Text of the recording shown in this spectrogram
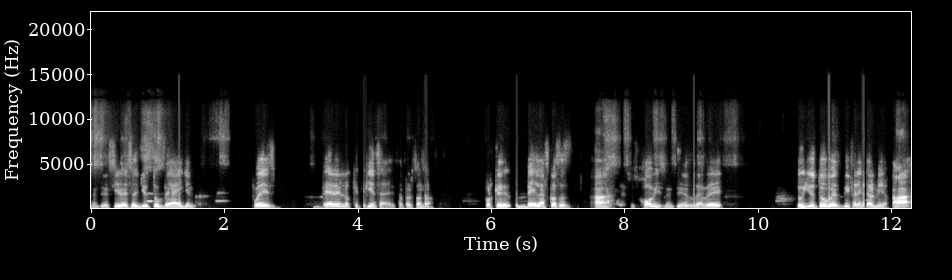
¿me entiendes? Si ves el YouTube de alguien, puedes ver en lo que piensa esa persona, porque ve las cosas Ah, de sus hobbies, ¿me entiendes? O sea, ve, tu YouTube es diferente al mío, ah,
